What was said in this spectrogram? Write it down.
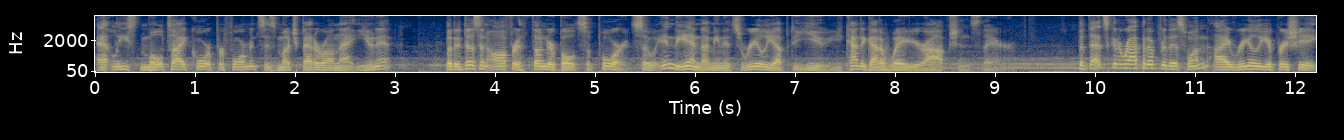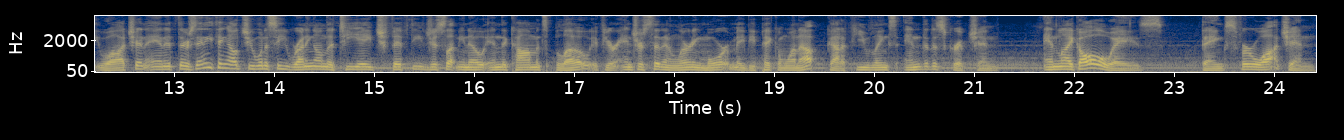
at least multi-core performance, is much better on that unit but it doesn't offer Thunderbolt support. So in the end, I mean, it's really up to you. You kind of got to weigh your options there. But that's going to wrap it up for this one. I really appreciate you watching, and if there's anything else you want to see running on the TH50, just let me know in the comments below. If you're interested in learning more, maybe picking one up, got a few links in the description. And like always, thanks for watching.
